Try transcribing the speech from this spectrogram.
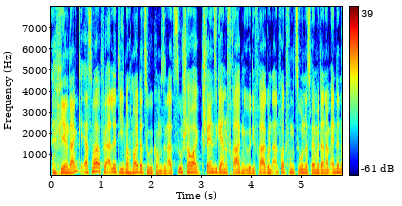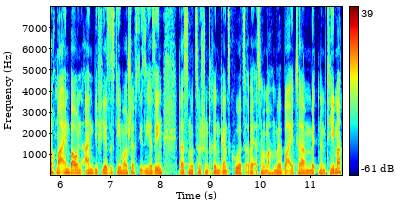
Vielen Dank erstmal für alle, die noch neu dazugekommen sind. Als Zuschauer stellen Sie gerne Fragen über die Frage- und Antwortfunktion. Das werden wir dann am Ende nochmal einbauen an die vier Systemhauschefs, die Sie hier sehen. Das nur zwischendrin ganz kurz, aber erstmal machen wir weiter mit einem Thema,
